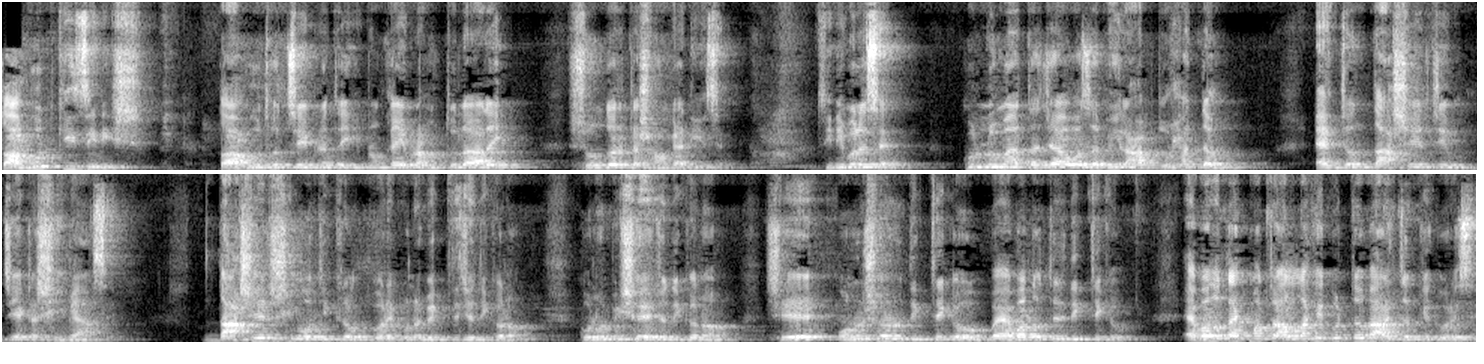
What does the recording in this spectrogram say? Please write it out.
তাগুত কি জিনিস? তাগুত হচ্ছে ইবনে কাইম রহমতুল্লাহ আলাই সুন্দর একটা সংজ্ঞা দিয়েছেন। তিনি বলেছেন কুল্লুমা তাজা ওয়াজাবিল আব্দু হাদ্দাহু। একজন দাসের যে যে একটা সীমা আছে, দাসের সীমা অতিক্রম করে কোনো ব্যক্তি যদি কোনো কোনো বিষয়ে যদি কোনো, সে অনুসরণের দিক থেকে হোক বা আবাদতের দিক থেকে হোক, আবাদত একমাত্র আল্লাহকে করতে হবে, আরেকজনকে করেছে।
